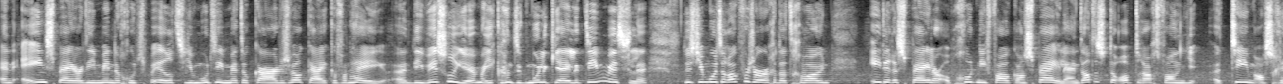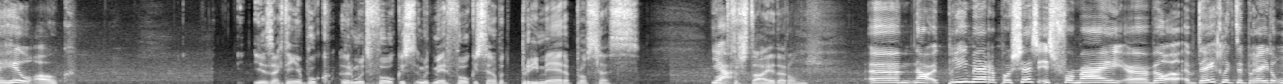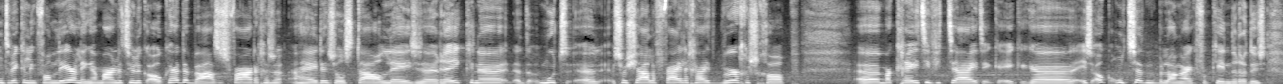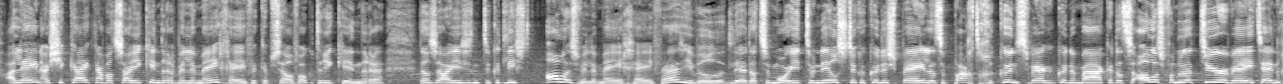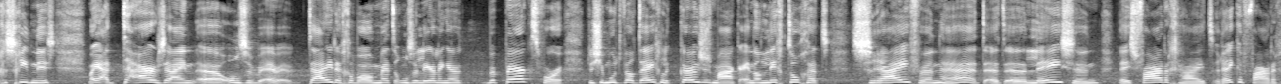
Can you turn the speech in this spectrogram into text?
En één speler die minder goed speelt, je moet die met elkaar dus wel kijken van hé, hey, uh, die wissel je, maar je kan natuurlijk moeilijk je hele team wisselen. Dus je moet er ook voor zorgen dat gewoon iedere speler op goed niveau kan spelen. En dat is de opdracht van het team als geheel ook. Je zegt in je boek, er moet, focus, er moet meer focus zijn op het primaire proces. Wat ja. versta je daaronder? Um, nou, het primaire proces is voor mij uh, wel degelijk de brede ontwikkeling van leerlingen. Maar natuurlijk ook hè, de basisvaardigheden zoals taal, lezen, rekenen. Moet uh, sociale veiligheid, burgerschap. Uh, maar creativiteit ik, ik, uh, is ook ontzettend belangrijk voor kinderen. Dus alleen als je kijkt naar wat zou je kinderen willen meegeven. Ik heb zelf ook drie kinderen. Dan zou je ze natuurlijk het liefst alles willen meegeven. Hè? Je wil dat ze mooie toneelstukken kunnen spelen. Dat ze prachtige kunstwerken kunnen maken. Dat ze alles van de natuur weten en de geschiedenis. Maar ja, daar zijn uh, onze tijden gewoon met onze leerlingen beperkt voor. Dus je moet wel degelijk keuzes maken. En dan ligt toch het schrijven, hè? het, het lezen, leesvaardigheid, rekenvaardigheid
